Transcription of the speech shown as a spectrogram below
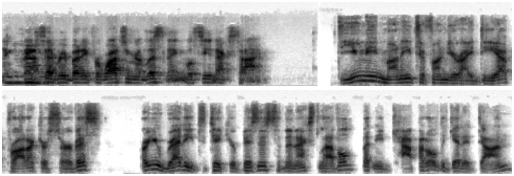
Thank you Thanks everybody for watching or listening. We'll see you next time. Do you need money to fund your idea, product, or service? Are you ready to take your business to the next level but need capital to get it done?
